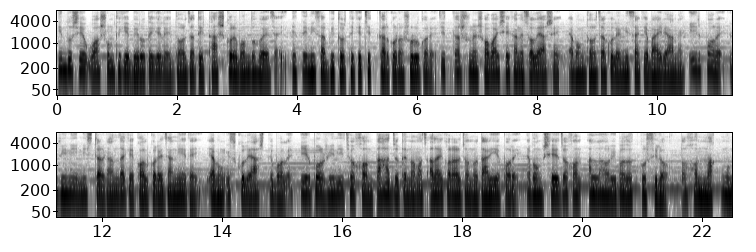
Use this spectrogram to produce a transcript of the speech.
কিন্তু সে ওয়াশরুম থেকে বেরোতে গেলে দরজাতে ঠাস করে বন্ধ হয়ে যায়। এতে নিসা ভিতর থেকে চিৎকার করা শুরু করে। চিৎকার শুনে সবাই সেখানে চলে আসে এবং দরজা খুলে নিসাকে বাইরে আনে। এরপরে রিনি মিস্টার গান্দাকে কল করে জানিয়ে দেয় এবং স্কুলে আসতে বলে। এরপর রিনি যখন তাহাজ্জতে নামাজ আদায় করার জন্য দাঁড়িয়ে পড়ে এবং সে যখন আল্লাহর ইবাদত করছিল, তখন মাকমুন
